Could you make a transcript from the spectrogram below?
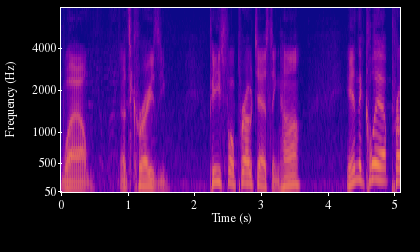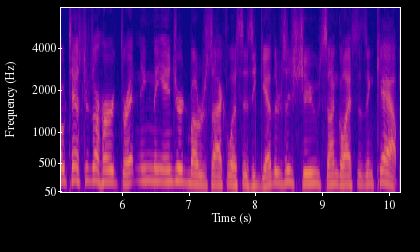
Wow. That's crazy. Peaceful protesting, huh? In the clip, protesters are heard threatening the injured motorcyclist as he gathers his shoes, sunglasses, and cap.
